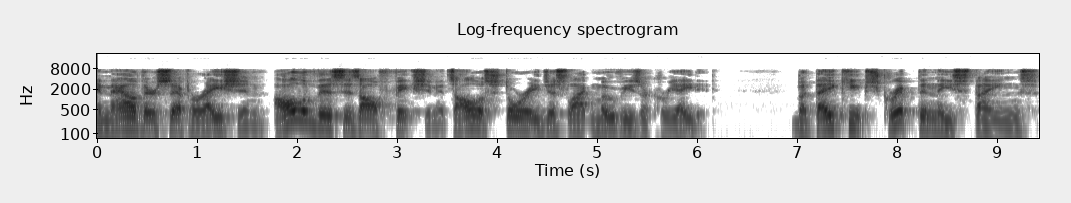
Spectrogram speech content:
and now their separation. All of this is all fiction. It's all a story just like movies are created. But they keep scripting these things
